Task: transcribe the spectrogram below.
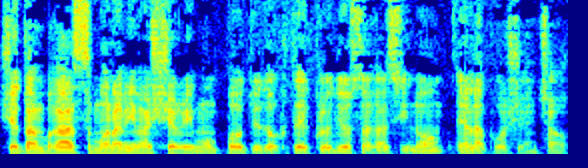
Je t'embrasse, mon ami, ma chérie, mon pote, docteur Claudio Saracino, et à la prochaine. Ciao.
